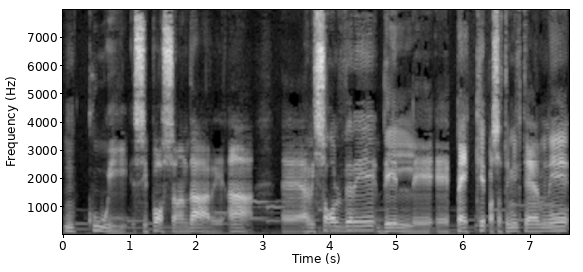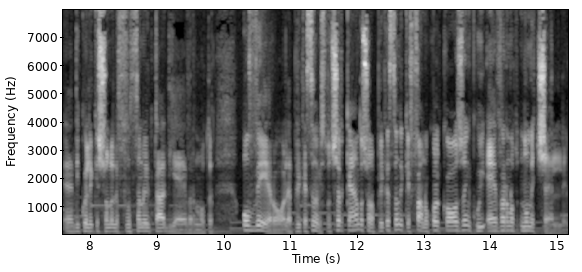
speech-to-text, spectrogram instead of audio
in cui si possano andare a eh, risolvere delle eh, pecche, passatemi il termine, eh, di quelle che sono le funzionalità di Evernote, ovvero le applicazioni che sto cercando sono applicazioni che fanno qualcosa in cui Evernote non eccelle.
